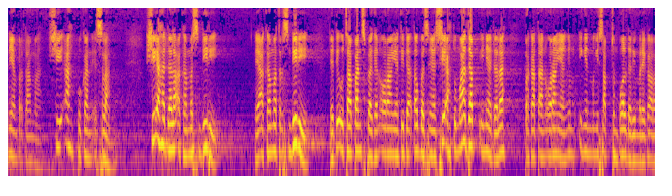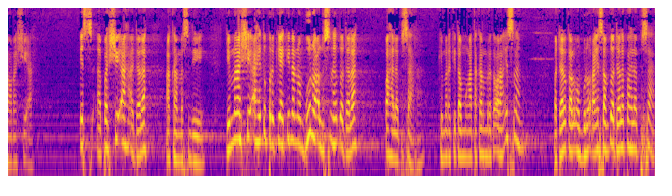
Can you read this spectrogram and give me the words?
Ini yang pertama. Syiah bukan Islam. Syiah adalah agama sendiri. Ya agama tersendiri. Jadi ucapan sebagian orang yang tidak tahu bahasanya Syiah itu madhab Ini adalah perkataan orang yang ingin mengisap jempol dari mereka orang-orang Syiah. Is, apa Syiah adalah agama sendiri di mana Syiah itu berkeyakinan membunuh Ahlussunnah itu adalah pahala besar. Gimana kita mengatakan mereka orang Islam? Padahal kalau membunuh orang Islam itu adalah pahala besar.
